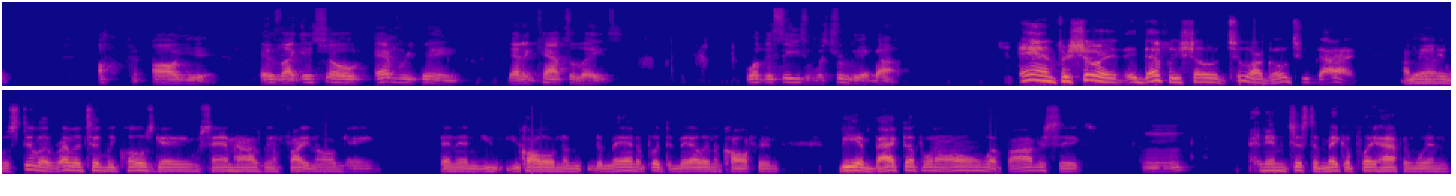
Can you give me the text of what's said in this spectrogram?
all, all year. It was like it showed everything that encapsulates what the season was truly about. And for sure, it, it definitely showed to our go-to guy. I Yeah. mean, it was still a relatively close game. Sam Howell's been fighting all game, and then you you call on the the man to put the nail in the coffin, being backed up on our own what five or six, Mhm. and then just to make a play happen when,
